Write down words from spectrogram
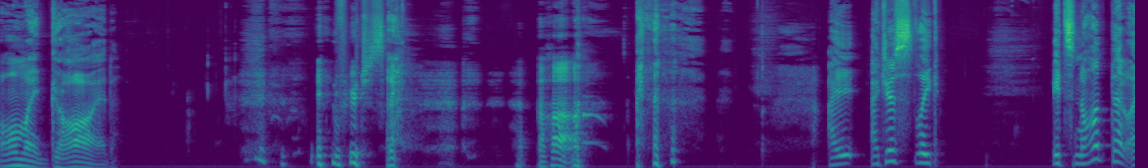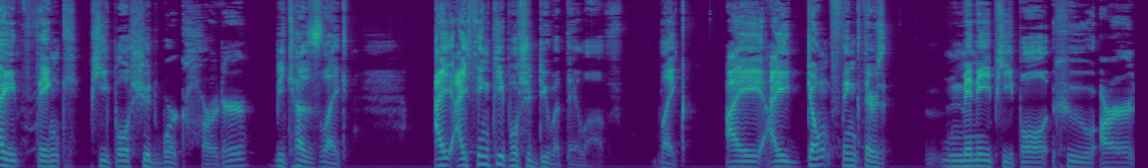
Oh my god. and we we're just like, aha. I I just like it's not that I think people should work harder because like I I think people should do what they love. Like I I don't think there's many people who are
